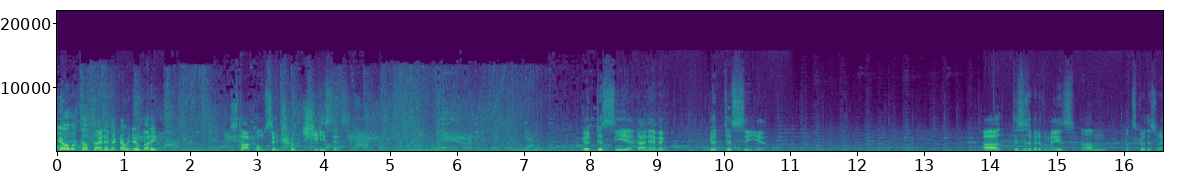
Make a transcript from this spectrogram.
Yo, what's up, Dynamic? How we doing, buddy? Stockholm Syndrome. Jesus. Good to see you, Dynamic. Good to see you. Uh, this is a bit of a maze. Um, let's go this way.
